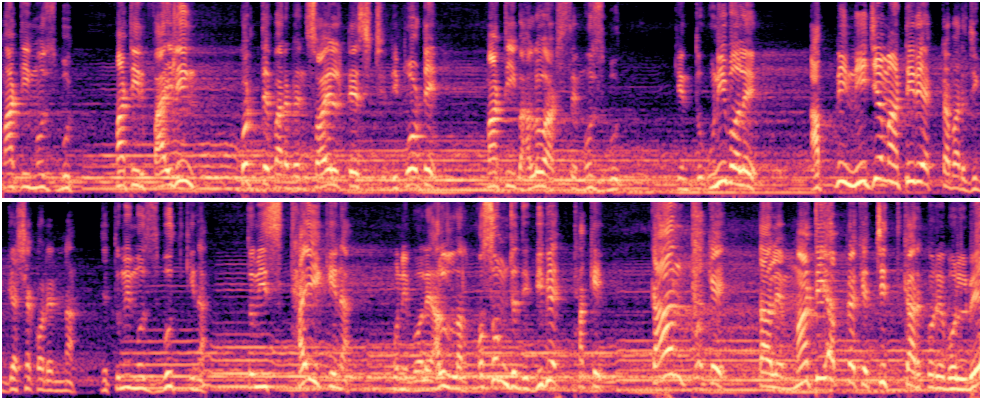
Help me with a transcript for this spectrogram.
মাটি মজবুত। মাটির ফাইলিং করতে পারবেন, সয়েল টেস্ট রিপোর্টে। মাটি ভালো আসছে মজবুত। কিন্তু উনি বলে, আপনি নিজে মাটির একটাবার জিজ্ঞাসা করেন না যে তুমি মজবুত কিনা, তুমি স্থায়ী কিনা। উনি বলে, আল্লাহর কসম যদি বিবেক থাকে, কান থাকে, তাহলে মাটি আপনাকে চিৎকার করে বলবে,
